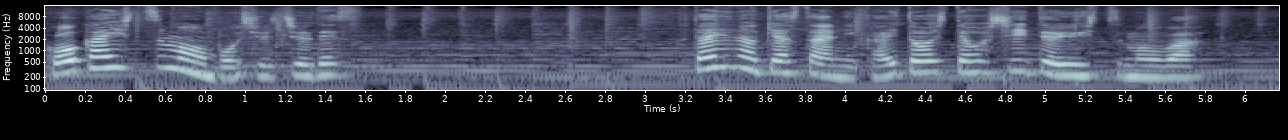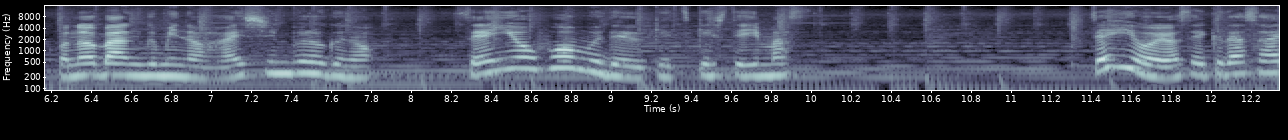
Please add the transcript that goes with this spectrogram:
公開質問を募集中です。2人のキャスターに回答してほしいという質問はこの番組の配信ブログの専用フォームで受付しています。ぜひお寄せくださ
